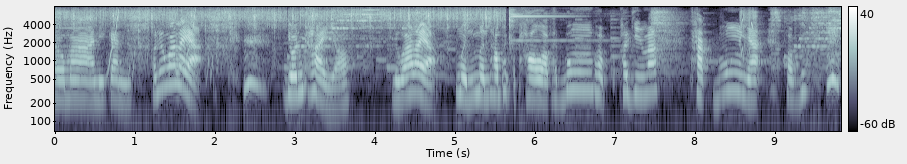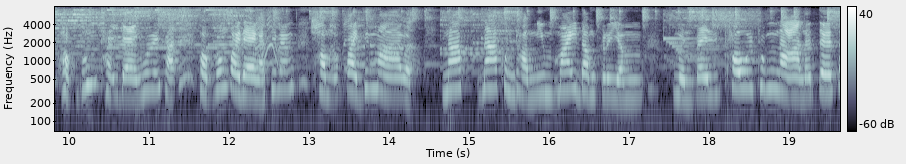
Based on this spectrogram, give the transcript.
เรามาอันนี้กันเขาเรียกว่าอะไรอะโยนไข่เหรอหรือว่าอะไรอะเหมือนเหมือนทำผัดกะเพราอะผัดบุ้งผัดเคยกินว่าผักบุ้งอย่างเงี้ยผักบุ้งผักบุ้งไฟแดงพูดไม่ชัดผักบุ้งไฟแดงอะที่แม่งทำไฟขึ้นมาแบบหน้าหน้าคุณทำนี่ไหม้ดำเกรียม เหมือนไปเข้าทุ่งนาแล้วเจอแส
